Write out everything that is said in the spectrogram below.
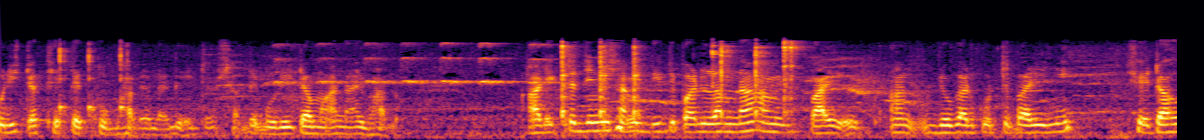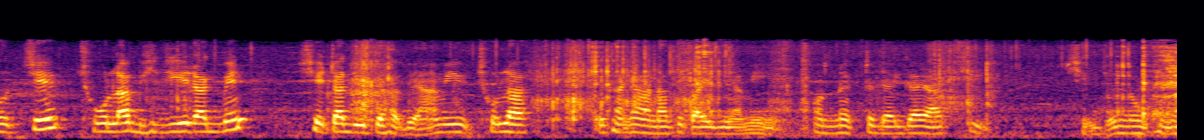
বড়িটা খেতে খুব ভালো লাগে, এটার সাথে বড়িটা মানায় ভালো। আরেকটা জিনিস আমি দিতে পারলাম না, আমি পাই জোগাড় করতে পারিনি, সেটা হচ্ছে ছোলা ভিজিয়ে রাখবেন, সেটা দিতে হবে। আমি ছোলা এখানে আনাতে পারিনি, আমি অন্য একটা জায়গায় আছি, সেই জন্য ওখানে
